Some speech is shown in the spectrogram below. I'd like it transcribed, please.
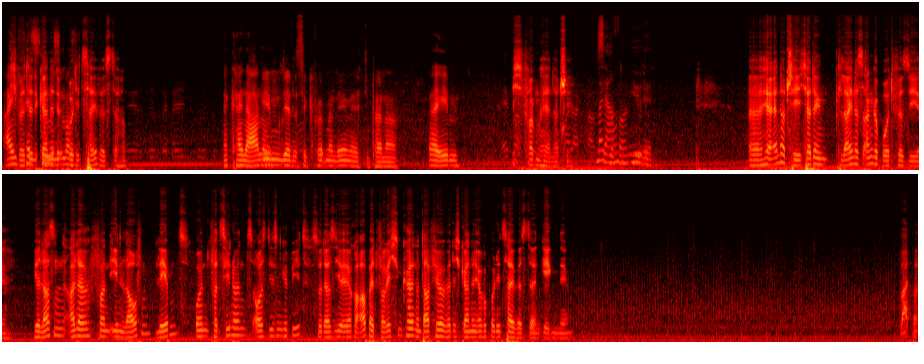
Ein ich würde gerne eine Polizeiweste haben. Ja, keine Ahnung. Geben dir das Equipment eh nicht, die Penner. Ja, eben. Ich frage mal Herr Energy. Sound muted. Äh, Herr Energy, ich hätte ein kleines Angebot für Sie. Wir lassen alle von Ihnen laufen, lebend, und verziehen uns aus diesem Gebiet, sodass Sie Ihre Arbeit verrichten können und dafür würde ich gerne Ihre Polizeiweste entgegennehmen. Was? Was?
